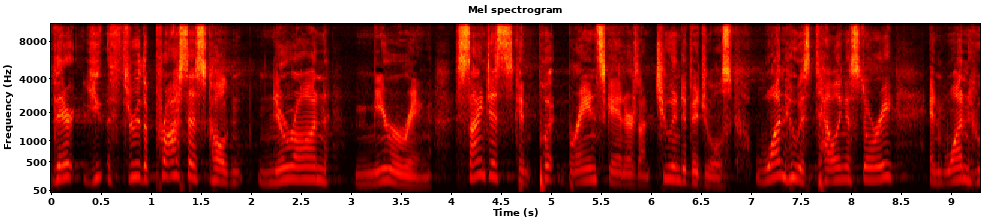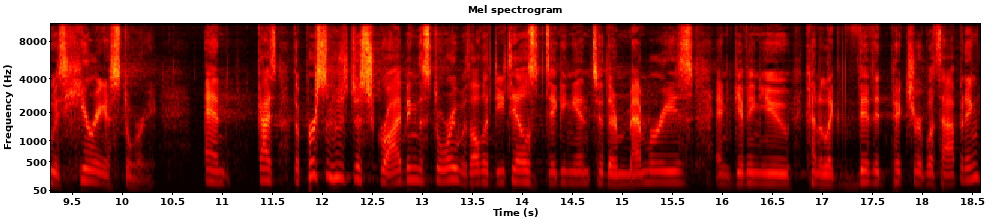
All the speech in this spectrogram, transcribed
there, you, through the process called neuron mirroring, scientists can put brain scanners on two individuals, one who is telling a story and one who is hearing a story. And guys, the person who's describing the story with all the details, digging into their memories and giving you kind of like vivid picture of what's happening,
